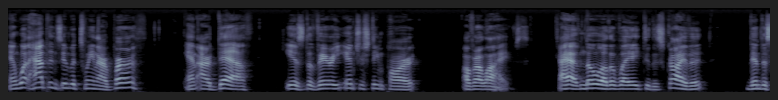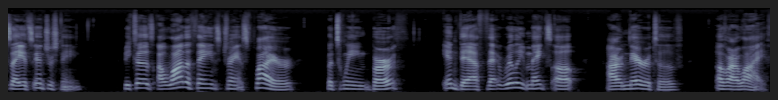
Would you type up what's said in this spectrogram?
And what happens in between our birth and our death is the very interesting part of our lives. I have no other way to describe it than to say it's interesting because a lot of things transpire between birth and death that really makes up our narrative of our life.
